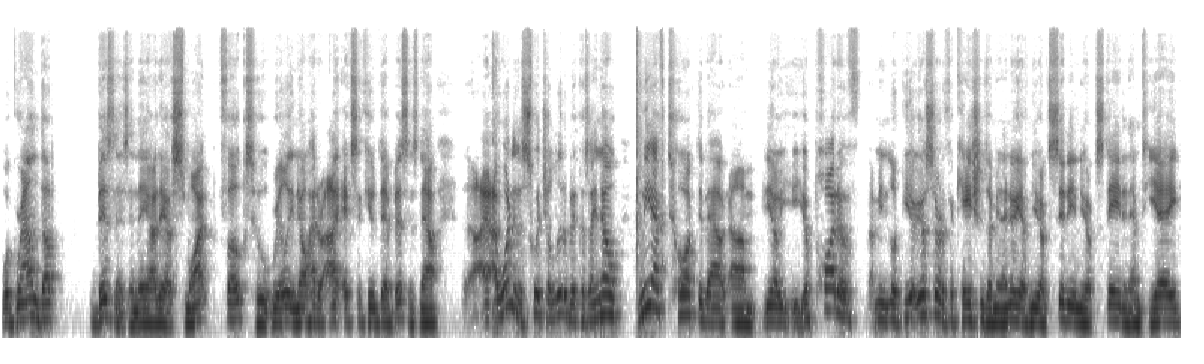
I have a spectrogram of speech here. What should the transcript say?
were ground up business, and they are they are smart folks who really know how to uh, execute their business. Now, I, I, wanted to switch a little bit because I know we have talked about, um, you know, you're part of, I mean, look, your, your, certifications. I mean, I know you have New York City and New York State and MTA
